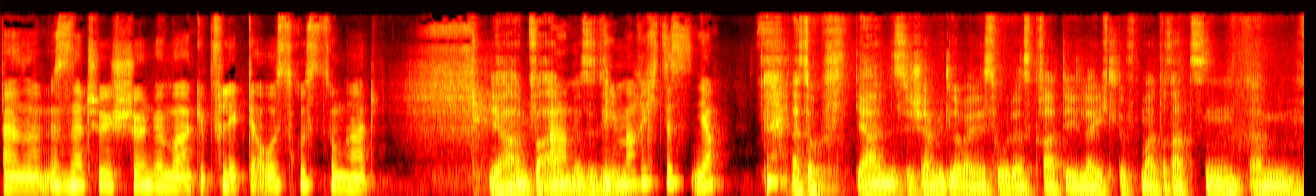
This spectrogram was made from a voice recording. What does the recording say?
also es ist natürlich schön, wenn man gepflegte Ausrüstung hat. Ja, und vor allem, ähm, also die, wie mache ich das? Ja. Also ja, es ist ja mittlerweile so, dass gerade die Leichtluftmatratzen ähm,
